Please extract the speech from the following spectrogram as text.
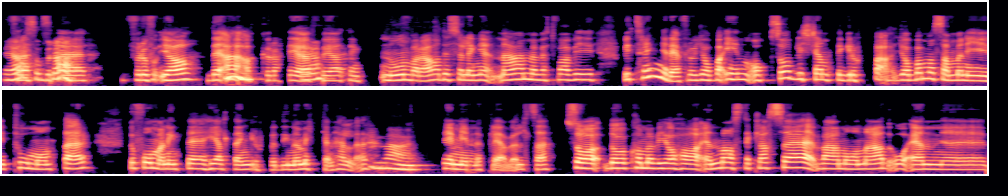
Ja, så att, bra. För att, ja, det är Mm. akkurat det. Ja. För jag tänkte, någon bara, ja det är så länge. Nej, men vet du vad, vi, vi tränger det för att jobba in också och bli känt i grupper. Jobbar man samman i två månader, då får man inte helt den gruppdynamiken heller. Nei. Det är min upplevelse. Så då kommer vi att ha en masterklass varje månad och en eh,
